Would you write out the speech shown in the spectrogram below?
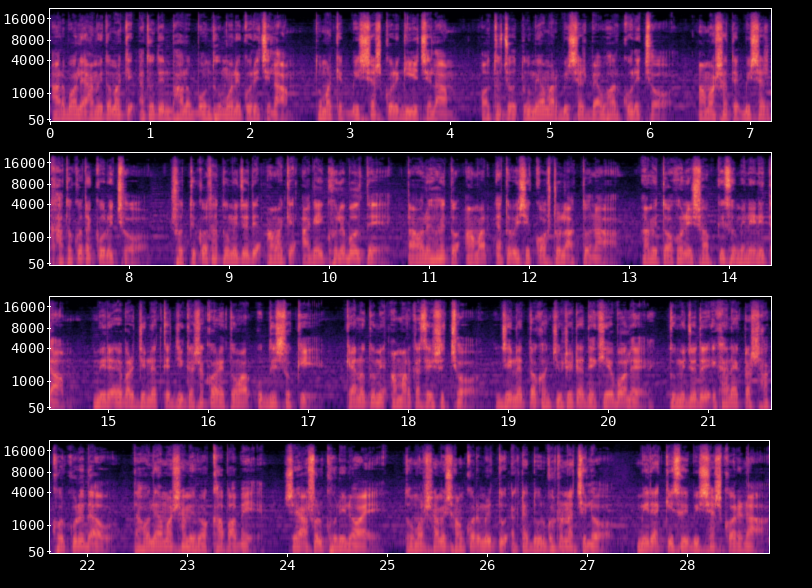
আর বলে, আমি তোমাকে এতদিন ভালো বন্ধু মনে করেছিলাম। তোমাকে বিশ্বাস করে গিয়েছিলাম। অথচ তুমি আমার বিশ্বাস ব্যবহার করেছ। আমার সাথে বিশ্বাসঘাতকতা করেছ। সত্যি কথা তুমি যদি আমাকে আগেই খুলে বলতে, তাহলে হয়তো আমার এত বেশি কষ্ট লাগতো না। আমি তখনই সব কিছু মেনে নিতাম। মীরা এবার জিন্নাতকে জিজ্ঞাসা করে, তোমার উদ্দেশ্য কি? কেন তুমি আমার কাছে এসেছ? জিনেত তখন চিঠিটা দেখিয়ে বলে, তুমি যদি এখানে একটা স্বাক্ষর করে দাও, তাহলে আমার স্বামী রক্ষা পাবে। সে আসল খুনি নয়। তোমার স্বামী শঙ্কর মৃত্যু একটা দুর্ঘটনা ছিল। মীরা কিছুই বিশ্বাস করে না,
